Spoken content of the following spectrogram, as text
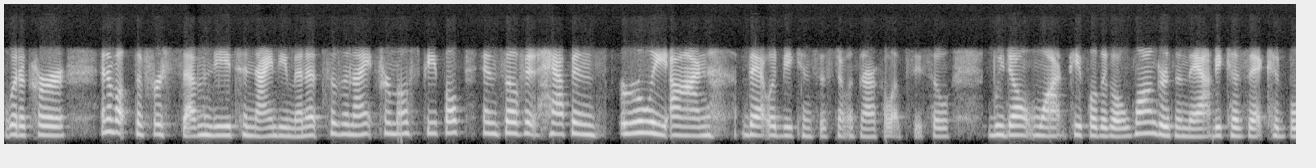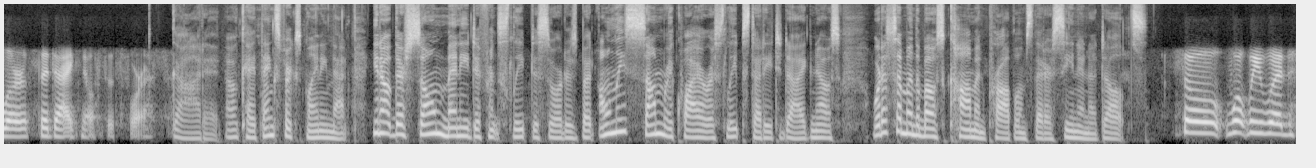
would occur in about the first 70 to 90 minutes of the night for most people. And so if it happens early on, that would be consistent with narcolepsy. So we don't want people to go longer than that because that could blur the diagnosis for us. Got it. Okay, thanks for explaining that. You know, there's so many different sleep disorders, but only some require a sleep study to diagnose. What are some of the most common problems that are seen in adults? So, what we would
